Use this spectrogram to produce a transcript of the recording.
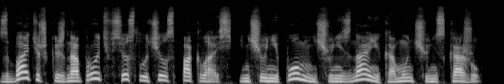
С батюшкой же, напротив, все случилось по классике. Ничего не помню, ничего не знаю, никому ничего не скажу.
